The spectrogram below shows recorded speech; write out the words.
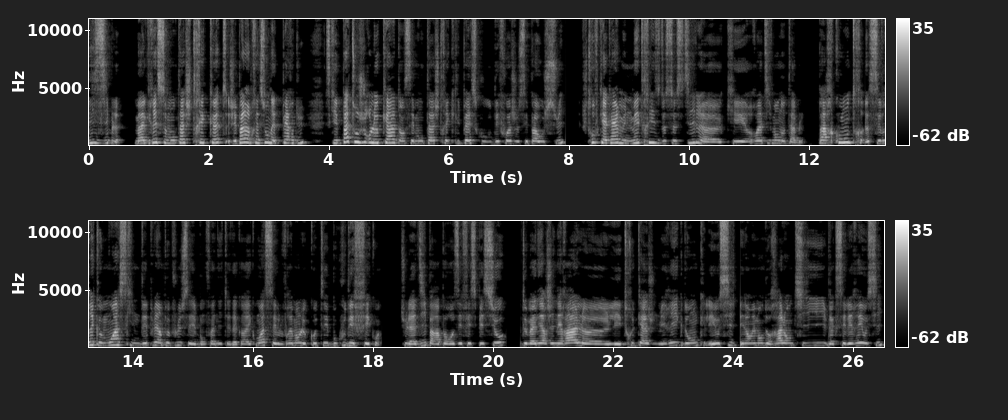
lisible. Malgré ce montage très cut, j'ai pas l'impression d'être perdu, ce qui est pas toujours le cas dans ces montages très clipesques où des fois je sais pas où je suis. Je trouve qu'il y a quand même une maîtrise de ce style euh, qui est relativement notable. Par contre, euh, c'est vrai que moi, ce qui me déplaît un peu plus, et bon, Fanny, t'es d'accord avec moi, c'est vraiment le côté beaucoup d'effets, quoi. Tu l'as dit par rapport aux effets spéciaux. De manière générale, euh, les trucages numériques, donc, et aussi énormément de ralentis, d'accélérés aussi.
